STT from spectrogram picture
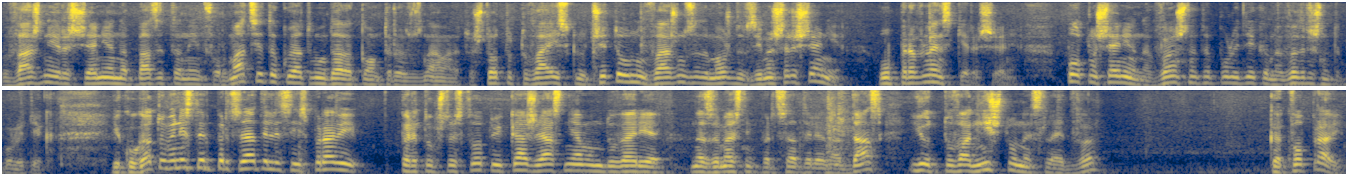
важни решения на базата на информацията, която му дава контрразузнаването. Защото това е изключително важно, за да можеш да взимаш решения. Управленски решения. По отношение на външната политика, на вътрешната политика. И когато министър-председателя се изправи пред обществото и каже аз нямам доверие на заместник-председателя на ДАНС и от това нищо не следва, какво правим?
